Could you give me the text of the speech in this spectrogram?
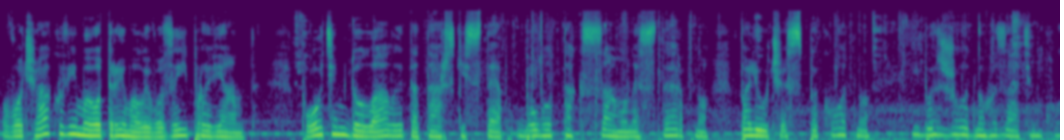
В Очакові ми отримали вози й провіант. Потім долали татарський степ. Було так само нестерпно, палюче, спекотно і без жодного затінку.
